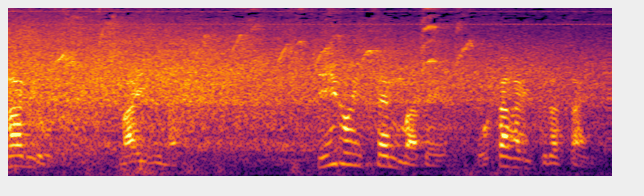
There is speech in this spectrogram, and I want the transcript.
両参ります黄色い線までお下がりください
